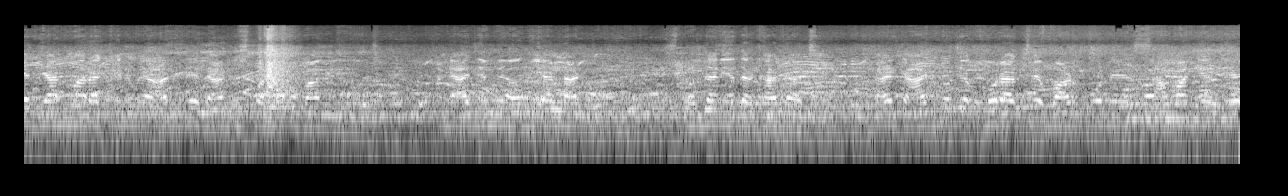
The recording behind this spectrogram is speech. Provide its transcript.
એ ધ્યાનમાં રાખીને મેં આજે લાડુ સ્પર્ધામાં ભાગ લીધો અને આજે મેં અગિયાર લાડુ સ્પર્ધાની અંદર ખાધા છે. કારણ કે આજનો જે ખોરાક છે, બાળકોને સામાન્ય જે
